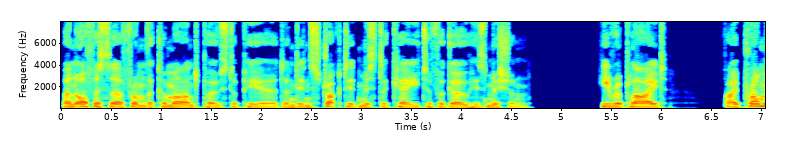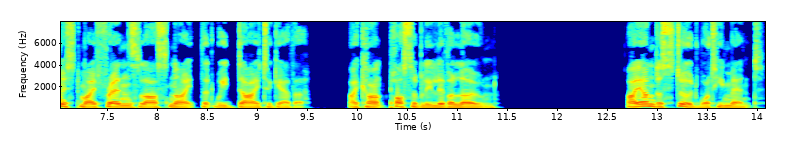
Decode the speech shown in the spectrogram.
An officer from the command post appeared and instructed Mr. K to forego his mission. He replied, I promised my friends last night that we'd die together. I can't possibly live alone. I understood what he meant.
